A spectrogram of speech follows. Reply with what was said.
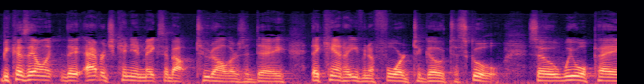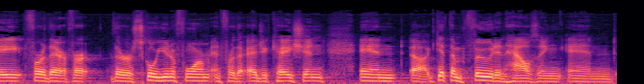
because they only the average Kenyan makes about two dollars a day, they can't even afford to go to school. So we will pay for their for their school uniform and for their education and uh, get them food and housing and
